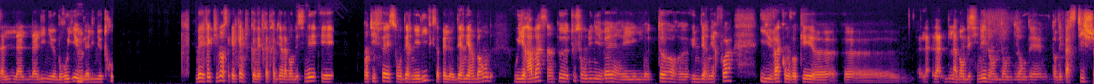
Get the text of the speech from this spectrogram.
la, ligne brouillée ou mm. la ligne trou. Mais effectivement, c'est quelqu'un qui connaît très très bien la bande dessinée. Et quand il fait son dernier livre, qui s'appelle Dernière bande, où il ramasse un peu tout son univers et il le tord euh, une dernière fois, il va convoquer euh, euh, la, bande dessinée dans, dans, des, dans des, pastiches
